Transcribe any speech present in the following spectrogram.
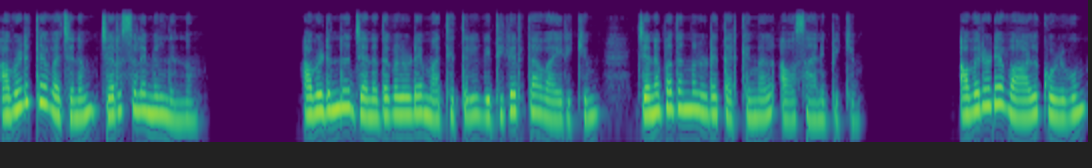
അവിടുത്തെ വചനം ജെറുസലമിൽ നിന്നും. അവിടുന്ന് ജനതകളുടെ മധ്യത്തിൽ വിധികർത്താവായിരിക്കും ജനപദങ്ങളുടെ തർക്കങ്ങൾ അവസാനിപ്പിക്കും. അവരുടെ വാൾ കൊഴുവും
